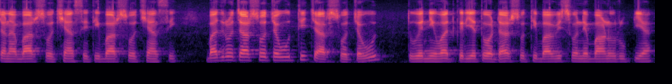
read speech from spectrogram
ચણા બારસો છ્યાસીથી બારસો છ્યાસી, બાજરો ચારસો ચૌદથી ચારસો ચૌદ, તુવેરની વાત કરીએ તો અઢારસોથી બાવીસો ને બાણું રૂપિયા,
